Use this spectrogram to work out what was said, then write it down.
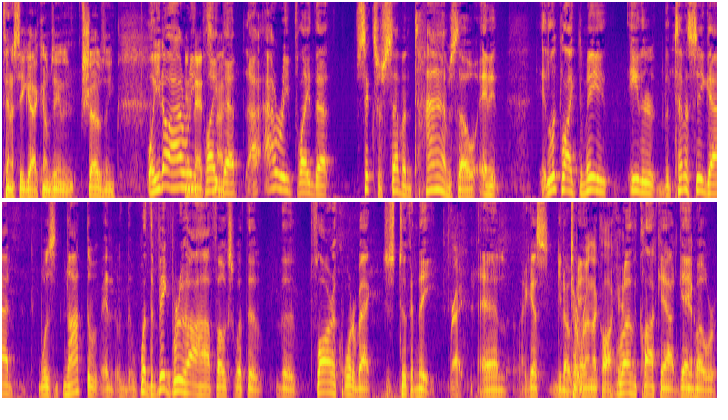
Tennessee guy comes in and shoves him. Well, you know, I replayed not, that. I, I replayed that six or seven times though, and it it looked like to me either the Tennessee guy was not the what the big brouhaha folks. What the the Florida quarterback just took a knee, right? And I guess you know to game, run the clock, run out. the clock out, game yeah. over,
